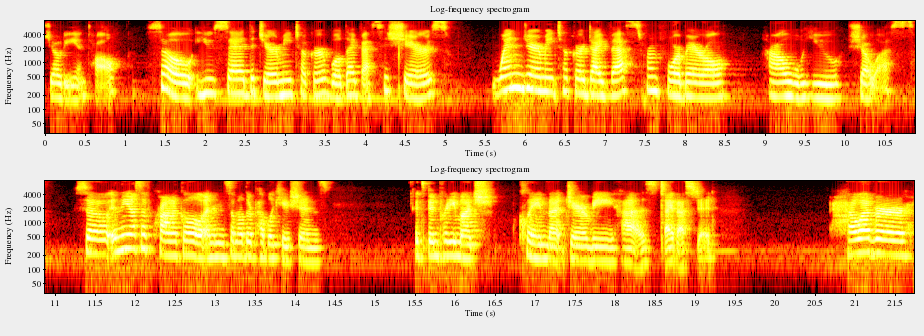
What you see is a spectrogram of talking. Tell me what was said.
Jody, and Tal. So you said that Jeremy Tooker will divest his shares. When Jeremy Tooker divests from Four Barrel, how will you show us? So, in the SF Chronicle and in some other publications, it's been pretty much claimed that Jeremy has divested. However,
